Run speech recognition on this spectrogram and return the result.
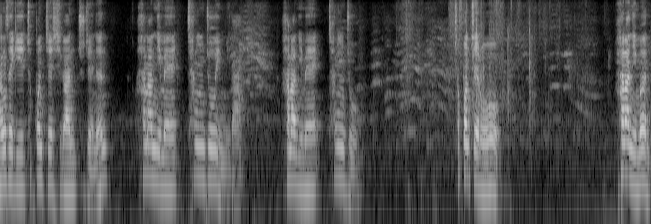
창세기 첫 번째 시간 주제는 하나님의 창조입니다. 하나님의 창조. 첫 번째로 하나님은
